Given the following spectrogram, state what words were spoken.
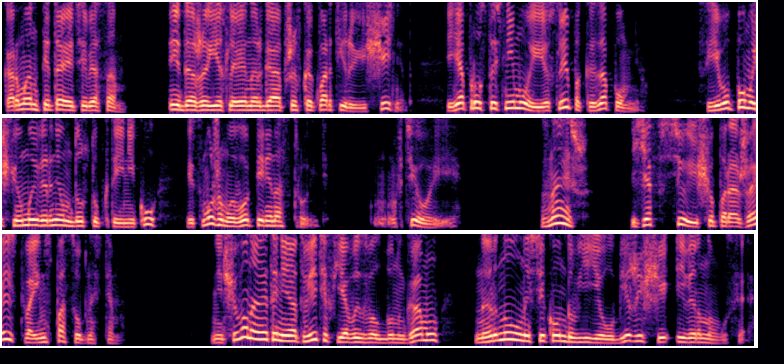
«Карман питает себя сам», и даже если энергообшивка квартиры исчезнет, я просто сниму ее слепок и запомню. С его помощью мы вернем доступ к тайнику и сможем его перенастроить. В теории. Знаешь, я все еще поражаюсь твоим способностям. Ничего на это не ответив, я вызвал Бунгаму, нырнул на секунду в ее убежище и вернулся.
